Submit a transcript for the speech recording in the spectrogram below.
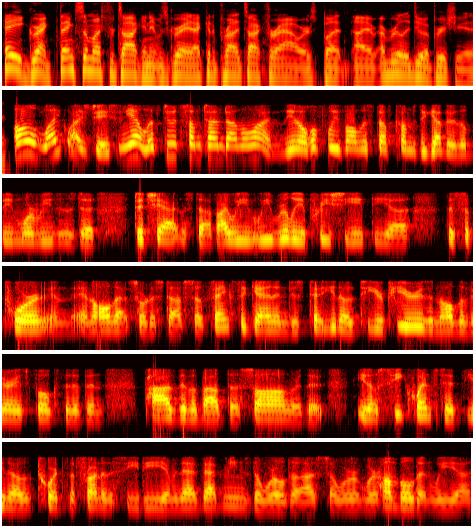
Hey, Greg, thanks so much for talking. It was great. I could have probably talked for hours, but I, I really do appreciate it. Oh, likewise, Jason. Yeah, let's do it sometime down the line. You know, hopefully, if all this stuff comes together, there'll be more reasons to to chat and stuff. I we we really appreciate the. Uh, the support and and all that sort of stuff. So thanks again, and just to you know to your peers and all the various folks that have been positive about the song or that you know sequenced it you know towards the front of the CD. I mean that that means the world to us. So we're we're humbled and we uh,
